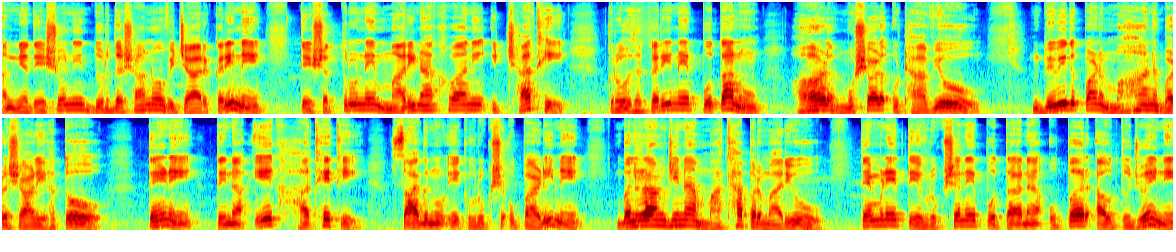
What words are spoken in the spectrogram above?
અન્ય દેશોની દુર્દશાનો વિચાર કરીને તે શત્રુને મારી નાખવાની ઈચ્છાથી ક્રોધ કરીને પોતાનું હળ મુશળ ઉઠાવ્યું. દ્વિવિધ પણ મહાન બળશાળી હતો. તેણે તેના એક હાથેથી સાગનું એક વૃક્ષ ઉપાડીને બલરામજીના માથા પર માર્યું. તેમણે તે વૃક્ષને પોતાના ઉપર આવતું જોઈને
